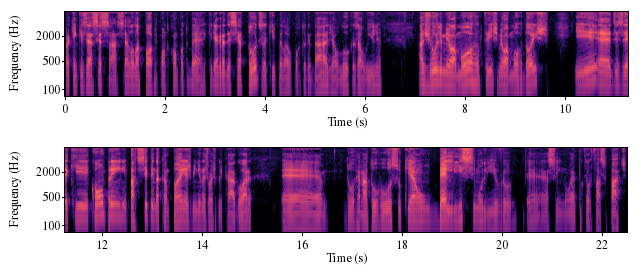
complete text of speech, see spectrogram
para quem quiser acessar, celulapop.com.br. Queria agradecer a todos aqui pela oportunidade, ao Lucas, ao William, a Júlia, meu amor, Cris, meu amor 2, e é, dizer que comprem e participem da campanha, as meninas vão explicar agora, é, do Renato Russo, que é um belíssimo livro, é, assim, não é porque eu faço parte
